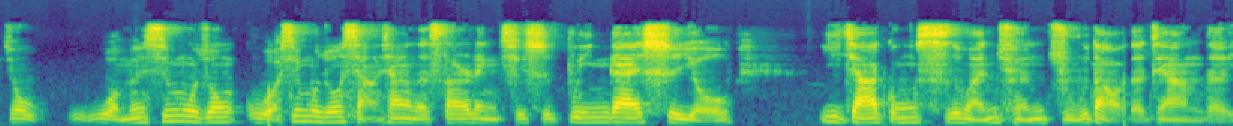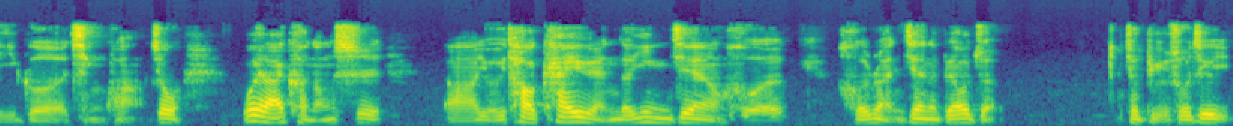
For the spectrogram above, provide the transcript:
就我们心目中我心目中想象的 Starlink 其实不应该是由一家公司完全主导的这样的一个情况，就未来可能是啊有一套开源的硬件和和软件的标准，就比如说这个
